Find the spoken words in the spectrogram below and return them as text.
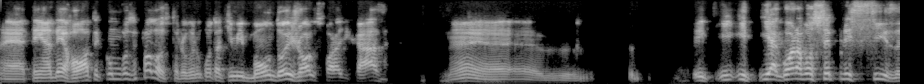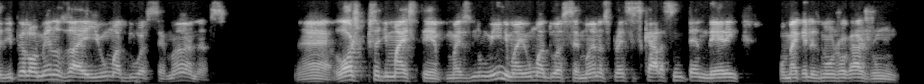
é, tem a derrota, que como você falou, você está jogando contra time bom, dois jogos fora de casa, né? É, e, e, e, agora você precisa de pelo menos aí uma, duas semanas né? Lógico que precisa de mais tempo, mas no mínimo aí uma, duas semanas para esses caras se entenderem como é que eles vão jogar juntos,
